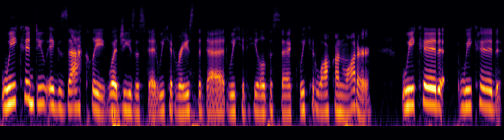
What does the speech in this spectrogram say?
we could do exactly what Jesus did. We could raise the dead, we could heal the sick, we could walk on water. We could we could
